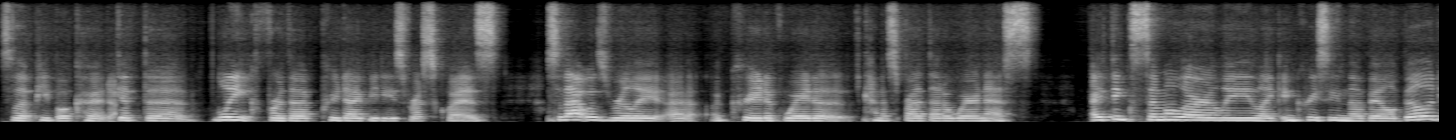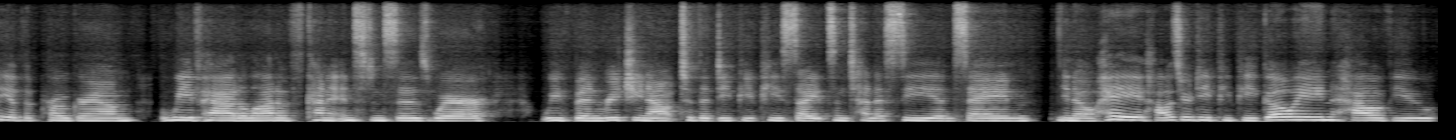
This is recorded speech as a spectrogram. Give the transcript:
so that people could get the link for the prediabetes risk quiz. So that was really a, a creative way to kind of spread that awareness. I think similarly, like increasing the availability of the program, we've had a lot of kind of instances where we've been reaching out to the DPP sites in Tennessee and saying, you know, hey, how's your DPP going? How have you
